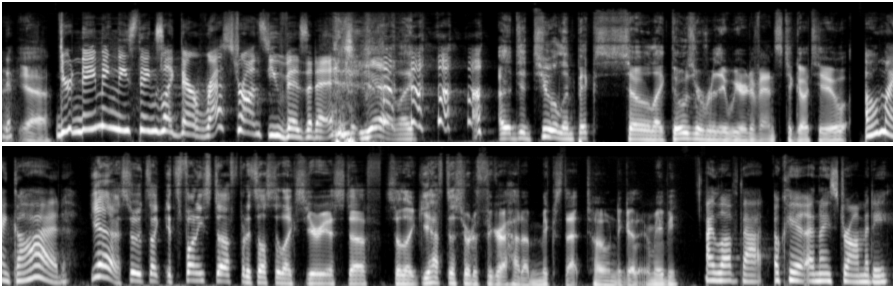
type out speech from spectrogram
God. Yeah. You're naming these things like they're restaurants you visited. Yeah, like I did two Olympics, so like those are really weird events to go to. oh my God. Yeah, so it's like it's funny stuff, but it's also like serious stuff. So like you have to sort of figure out how to mix that tone together, maybe. I love that. Okay, a nice dramedy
